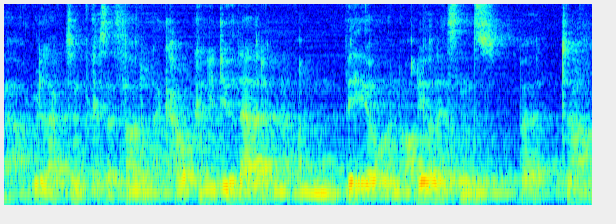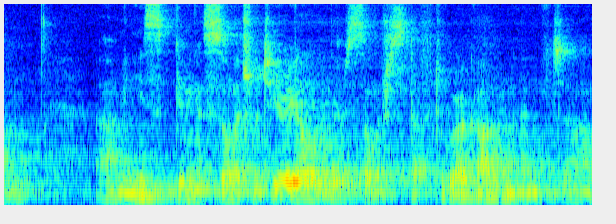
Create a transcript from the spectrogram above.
uh, reluctant because I thought, like, how can you do that on, on video and audio lessons? But um, I mean, he's giving us so much material and there's so much stuff to work on. And um,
